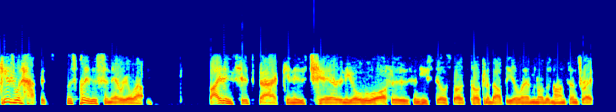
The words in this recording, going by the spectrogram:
here's what happens. Let's play this scenario out. Biden sits back in his chair in the Oval Office and he still starts talking about BLM and all the nonsense, right?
